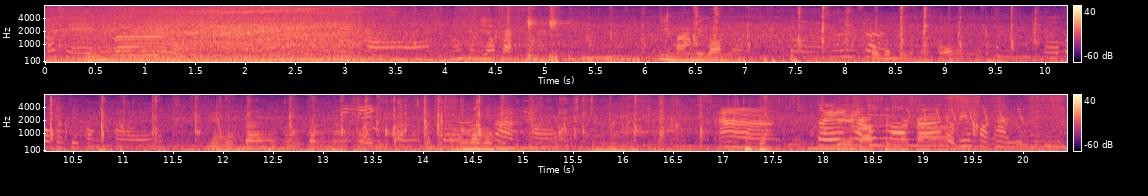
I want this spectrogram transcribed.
โอเค ถึงแล้ว น้องจะเลี้ยวกลับใช่ไหม นี่ ม้าไม่ร้อนเหรอไม่ใส่ปกติของเขาเออปกติของเขาอยู่กลางทุ่งกลางนาเขาอยู่กลางค่ะเขาอ่าตัวเองอย่าเพิ่งลงนะเดี๋ยวพี่ขอถ่ายรูปนิดนึง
